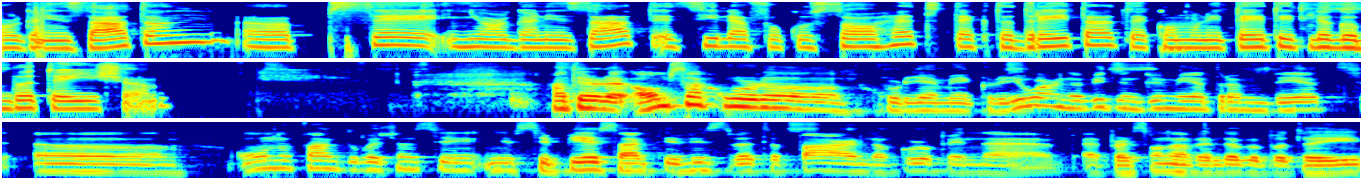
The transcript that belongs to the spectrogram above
organizatën, pse një organizatë e cila fokusohet tek të drejtat e komunitetit LGBTI? Ëhë. Atëherë, OMSA kur, kur jemi krijuar në vitin 2013, uh, Unë në fakt duke qenë si një si pjesë e aktivistëve të parë në grupin e, e personave LGBTI,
